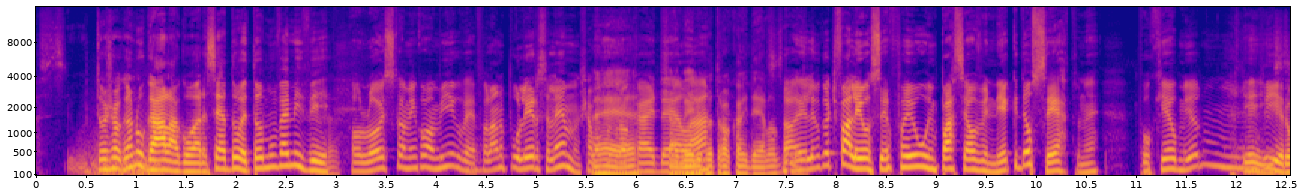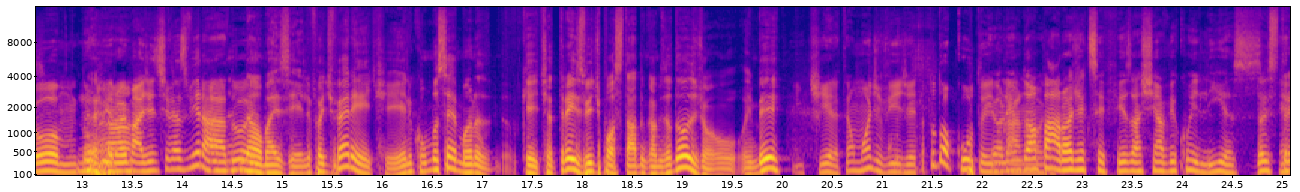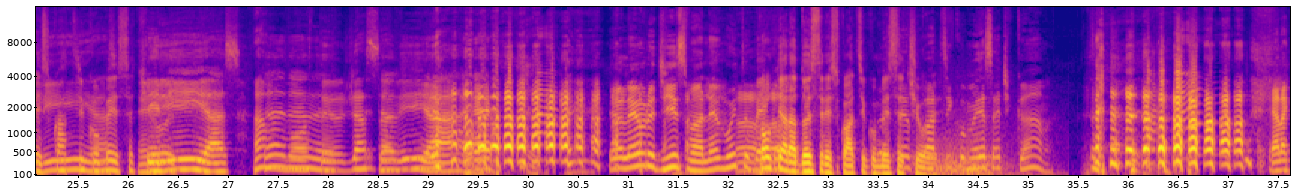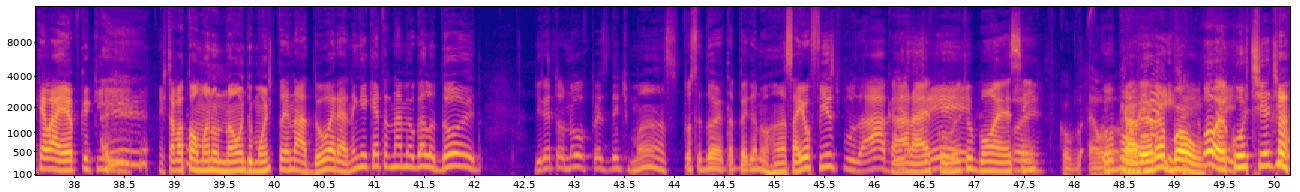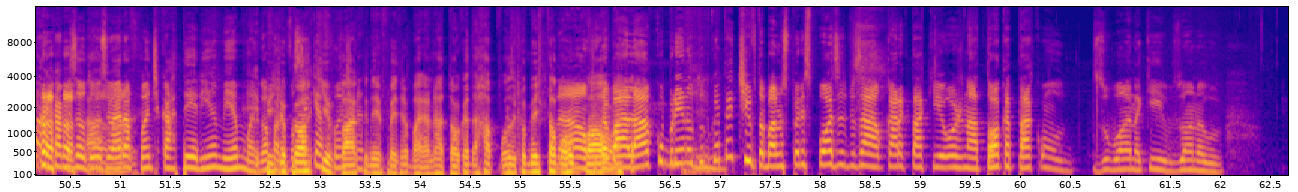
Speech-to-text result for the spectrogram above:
tô jogando galo agora, você é doido, todo mundo vai me ver. Rolou isso também comigo, velho. Foi lá no Puleiro, você lembra? Chamou É, pra trocar ideia chamei lá. pra trocar ideia lá. Só, eu lembro que eu te falei, você foi o imparcial vinegro que deu certo, né? Porque o meu não Que isso. virou muito. Não virou, não. imagina se tivesse Ah, virado. né? doido. Não, mas ele foi diferente. Ele, com uma semana, que tinha três vídeos postados no Camisa 12, João, o MB. Mentira, tem um monte de vídeo aí. Tá tudo oculto aí Eu no lembro de canal, uma paródia que você fez, eu acho que tinha a ver com Elias. Dois, três, quatro, cinco, Elias, meses, sete, oito. Elias. Amor, eu já sabia. É. Eu lembro disso, mano. Lembro muito bem. Qual que era dois, três, quatro, cinco, meses, 6, sete, 4, oito? 5 meses, 7 camas. era aquela época que a gente tava tomando não de um monte de treinador. Era, ninguém quer treinar meu galo doido. Diretor novo, presidente manso, torcedor tá pegando ranço. Aí eu fiz, tipo, ah, Caralho, ficou muito bom essa, hein? Ficou- é Ficou o bom. O cara era bom. Pô, eu curtia demais a camisa 12, eu Ah, era mano. fã de carteirinha mesmo, mano. Ele eu pediu pra eu que é arquivar quando ele foi trabalhar na toca da raposa, como ele tomou Não, um pau. trabalhar cobrindo tudo quanto é tipo. Trabalhar no Super Esportes, ah, o cara que tá aqui hoje na toca tá com, zoando aqui, zoando o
